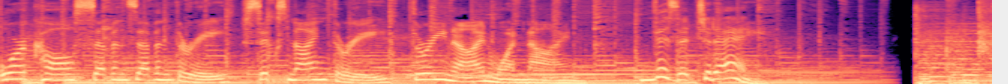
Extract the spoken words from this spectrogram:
or call 773 693 3919. Visit today.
